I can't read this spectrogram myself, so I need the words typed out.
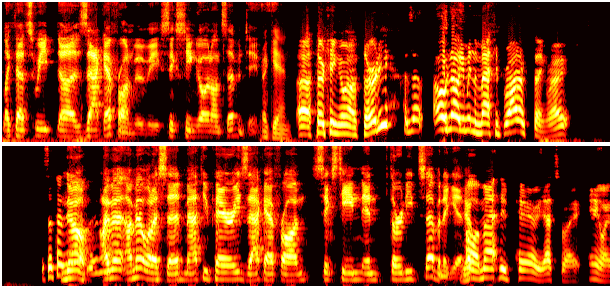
like that sweet uh, Zac Efron movie, sixteen going on seventeen. Again. Uh, 13 going on 30? Is that? Oh no, you mean the Matthew Broderick thing, right? Is that the No, I meant I meant what I said. Matthew Perry, Zac Efron, sixteen and thirty-seven again. Oh, Matthew Perry. That's right. Anyway,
